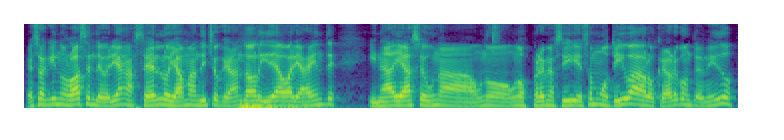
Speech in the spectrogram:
Eso aquí no lo hacen, deberían hacerlo. Ya me han dicho que han dado la idea a varias gente y nadie hace una, uno- unos premios así. Eso motiva a los creadores de contenido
